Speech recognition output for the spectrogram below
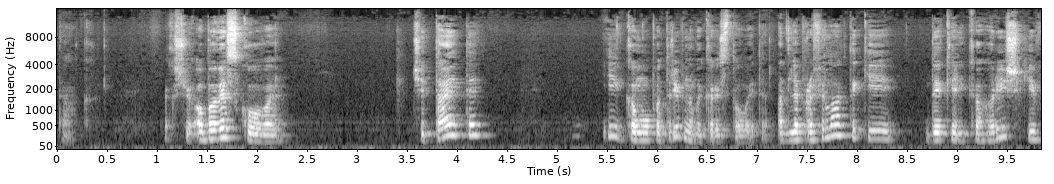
Так. Так що обов'язково читайте і кому потрібно використовуйте. А для профілактики декілька горішків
